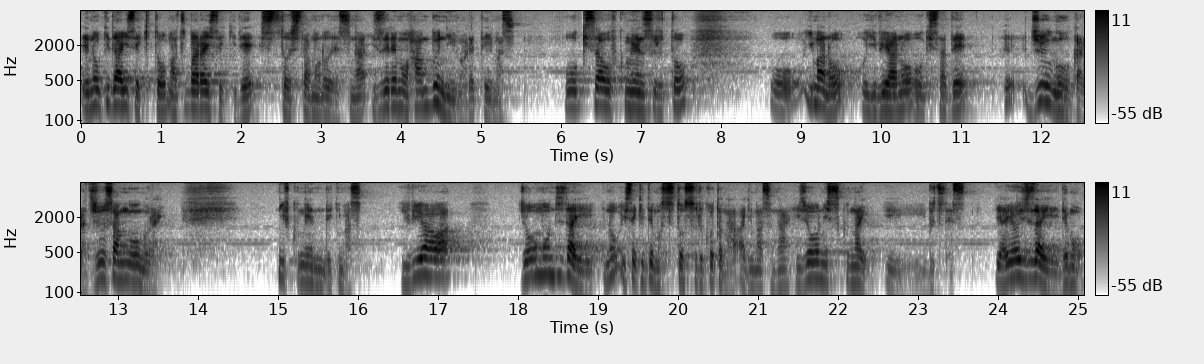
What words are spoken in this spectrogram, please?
榎木大遺跡と松原遺跡で出土したものですがいずれも半分に割れています。大きさを復元すると今の指輪の大きさで10号から13号ぐらいに復元できます。指輪は縄文時代の遺跡でも出土することがありますが非常に少ない物です。弥生時代でも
